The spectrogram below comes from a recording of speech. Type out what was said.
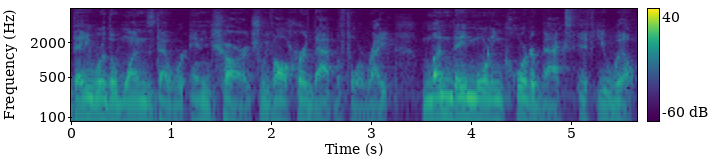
they were the ones that were in charge. We've all heard that before, right? Monday morning quarterbacks, if you will.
